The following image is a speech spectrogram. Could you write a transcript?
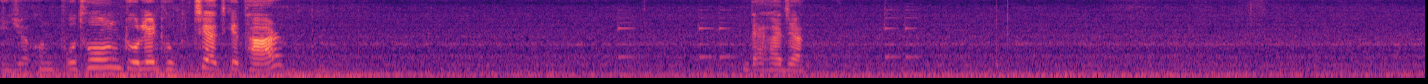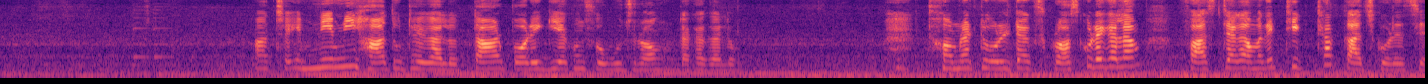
এই যখন প্রথম টোলে ঢুকছে আজকে থার দেখা যাক। আচ্ছা এমনি এমনি হাত উঠে গেল। তারপরে গিয়ে এখন সবুজ রং দেখা গেল। তো আমরা টোল ট্যাক্স ক্রস করে গেলাম। ফার্স্ট ট্যাগ আমাদের ঠিকঠাক কাজ করেছে।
